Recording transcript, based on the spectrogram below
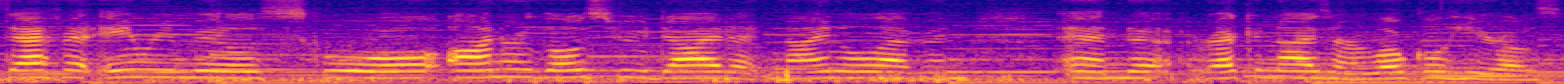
Staff at Amery Middle School honor those who died at 9 11 and recognize our local heroes.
